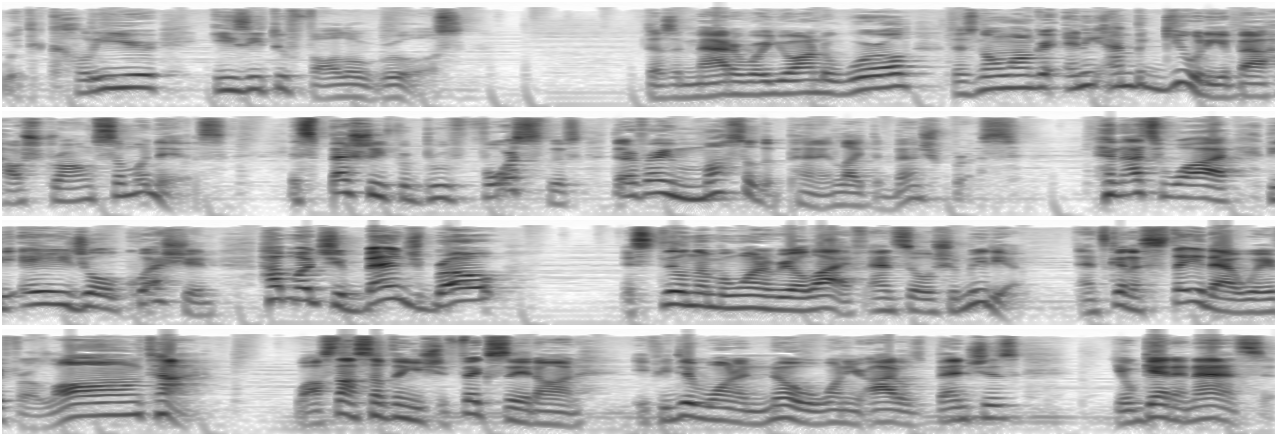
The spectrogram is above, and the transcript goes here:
with clear, easy to follow rules. Doesn't matter where you are in the world, there's no longer any ambiguity about how strong someone is, especially for brute force lifts that are very muscle dependent like the bench press. And that's why the age old question, how much you bench, bro? is still number one in real life and social media, and it's gonna stay that way for a long time. While it's not something you should fixate on, if you did want to know one of your idol's benches, you'll get an answer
